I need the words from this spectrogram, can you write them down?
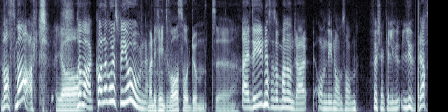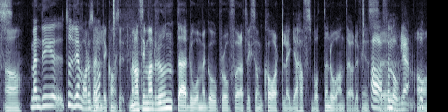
Vad smart! De Ja, bara, kolla vår spion! men det kan ju inte vara så dumt. eh, Nej, det är ju nästan som man undrar om det är någon som försöker lu- luras. Ja, Men det, tydligen var det så. väldigt konstigt. Men han simmar runt där då med GoPro för att liksom kartlägga havsbotten då antar jag. Det finns, Ja, eh, förmodligen. ja, och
